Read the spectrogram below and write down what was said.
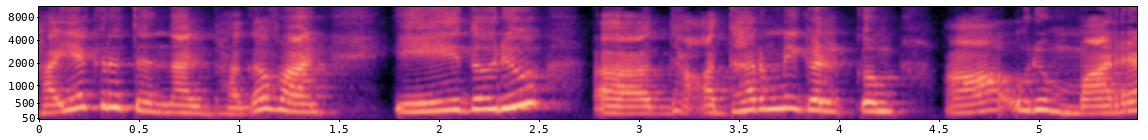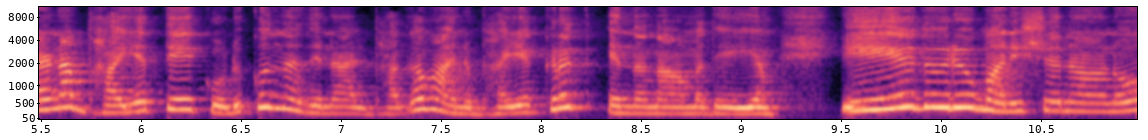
ഭയകൃത് എന്നാൽ ഭഗവാൻ ഏതൊരു അധർമ്മികൾക്കും ആ ഒരു മരണ ഭയത്തെ കൊടുക്കുന്നതിനാൽ ഭഗവാൻ ഭയകൃത് എന്ന നാമധേയം. ഏതൊരു മനുഷ്യനാണോ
